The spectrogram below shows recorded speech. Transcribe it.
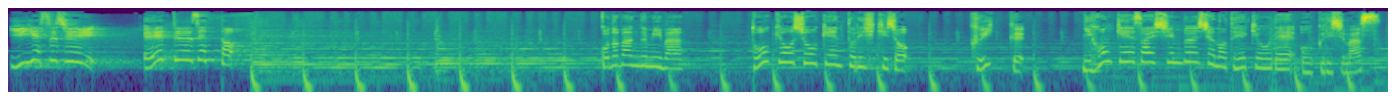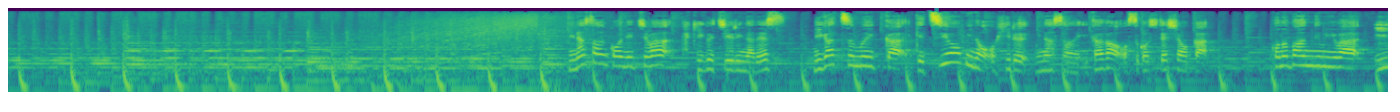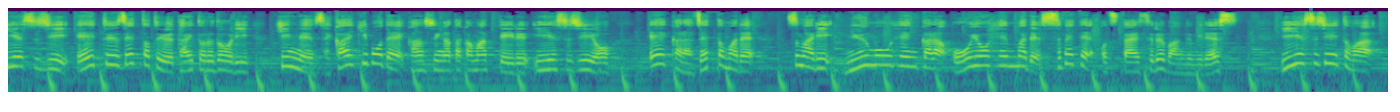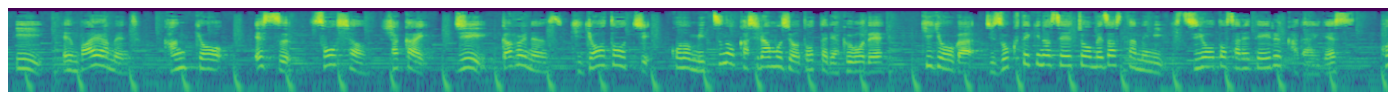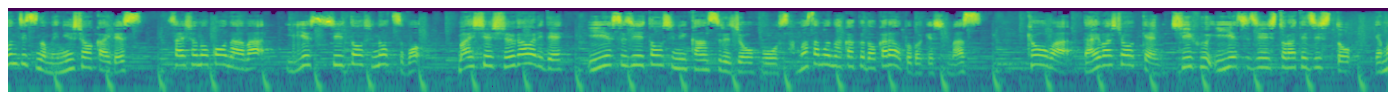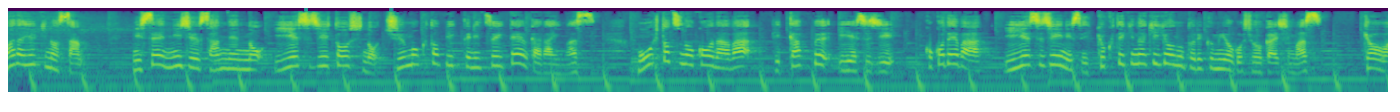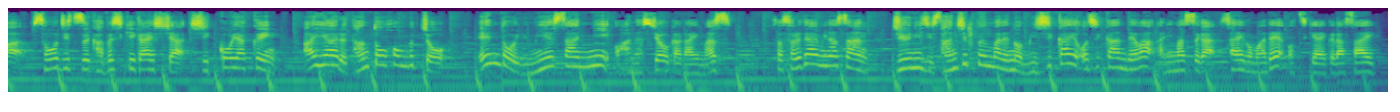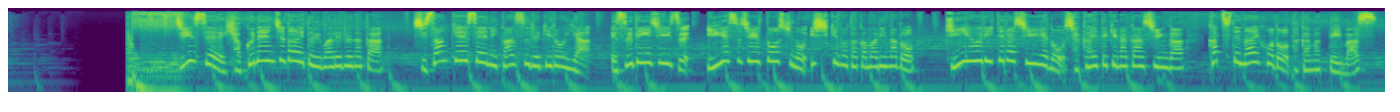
ESG A to Z この番組は東京証券取引所クイック日本経済新聞社の提供でお送りします。皆さんこんにちは滝口ゆりなです。2月6日月曜日のお昼皆さんいかがお過ごしでしょうか？この番組は ESG A to Z というタイトル通り近年世界規模で関心が高まっている ESG を A から Z までつまり入門編から応用編まで全てお伝えする番組です。ESG とは E Environment 環境 S ソーシャル社会 G Governance 企業統治。この3つの頭文字を取った略語で企業が持続的な成長を目指すために必要とされている課題です。本日のメニュー紹介です。最初のコーナーは ESG 投資のツボ。毎週週替わりで ESG 投資に関する情報を様々な角度からお届けします。今日は大和証券チーフ ESG ストラテジスト山田幸乃さん。2023年の ESG 投資の注目トピックについて伺います。もう一つのコーナーはピックアップ ESG ここでは ESG に積極的な企業の取り組みをご紹介します。今日は総実株式会社執行役員 IR 担当本部長遠藤由美恵さんにお話を伺います。さあそれでは皆さん12時30分までの短いお時間ではありますが最後までお付き合いください。人生100年時代と言われる中資産形成に関する議論や SDGs、ESG 投資の意識の高まりなど金融リテラシーへの社会的な関心がかつてないほど高まっています。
